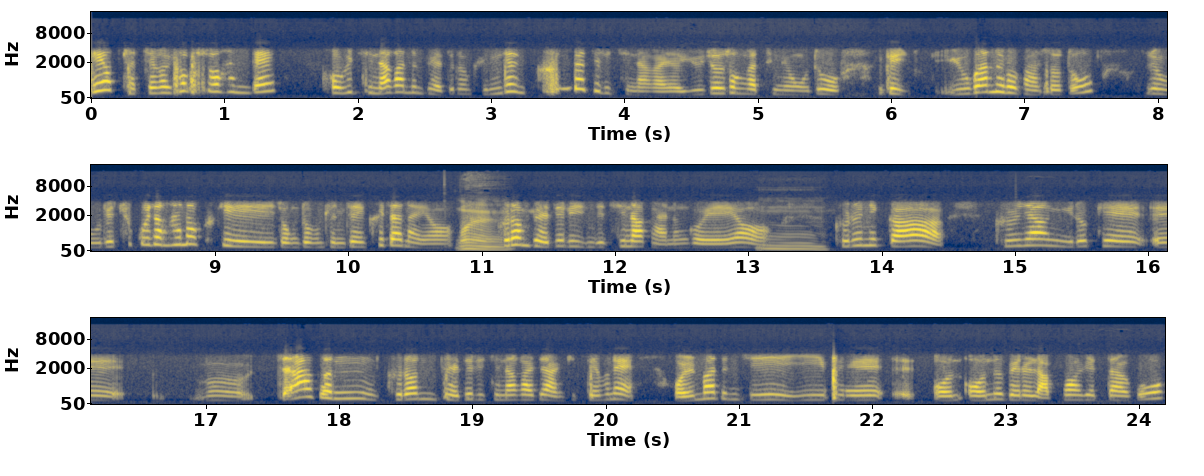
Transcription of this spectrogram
해협 자체가 협소한데 거기 지나가는 배들은 굉장히 큰 배들이 지나가요. 유조선 같은 경우도 이렇게 육안으로 봐서도 우리 축구장 하나 크기 정도면 굉장히 크잖아요. 네. 그런 배들이 이제 지나가는 거예요. 음, 그러니까 그냥 이렇게 에, 뭐 작은 그런 배들이 지나가지 않기 때문에 얼마든지 이 배 어 느 배를 납포하겠다고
